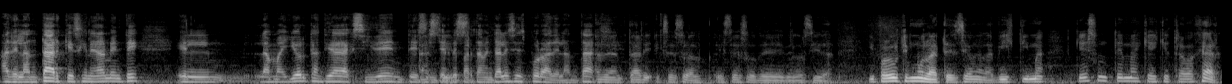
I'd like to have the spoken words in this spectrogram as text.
adelantar, que es generalmente el, la mayor cantidad de accidentes interdepartamentales es. por adelantar. Adelantar, exceso, exceso de velocidad. Y por último, la atención a la víctima, que es un tema que hay que trabajar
